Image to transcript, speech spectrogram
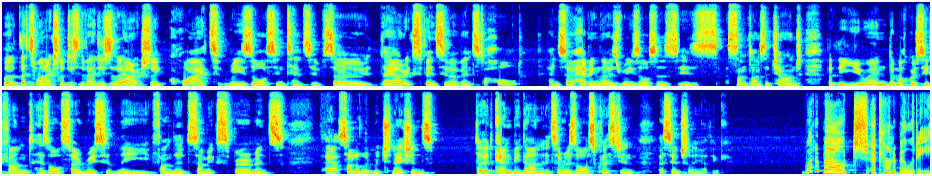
Well, that's one actual disadvantage. Is they are actually quite resource intensive. So they are expensive events to hold. And so having those resources is sometimes a challenge. But the UN Democracy Fund has also recently funded some experiments outside of the rich nations. So it can be done. It's a resource question, essentially, I think. What about accountability?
